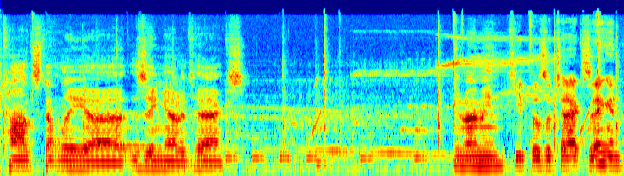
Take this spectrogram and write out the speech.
constantly uh, zing out attacks. You know what I mean? Keep those attacks zinging.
